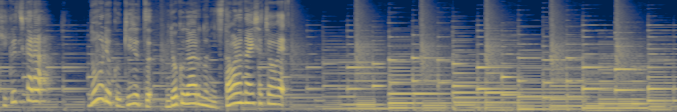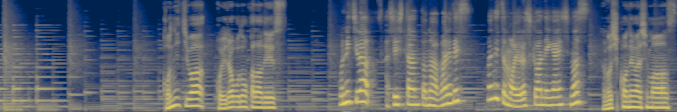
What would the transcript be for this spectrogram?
聞く力能力技術魅力があるのに伝わらない社長へ。こんにちは、コエラボの岡田です。こんにちはアシスタントのあまねです。本日もよろしくお願いしますよろしくお願いします。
